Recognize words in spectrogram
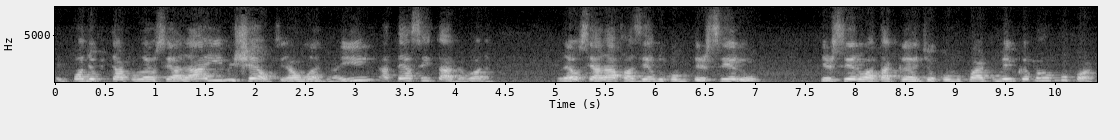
ele pode optar por Léo Ceará e Michel, tirar um ano. Aí até aceitável. Agora, Léo Ceará fazendo como terceiro, terceiro atacante ou como quarto meio-campo, eu não concordo.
